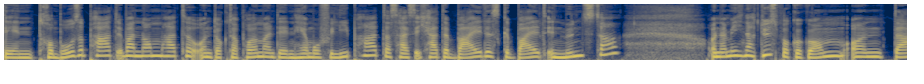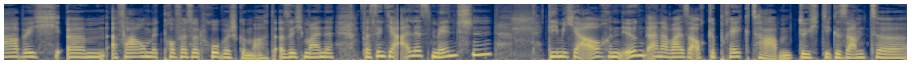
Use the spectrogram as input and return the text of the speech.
den Thrombose-Part übernommen hatte und Dr. Pollmann den Hämophilie-Part. Das heißt, ich hatte beides geballt in Münster. Und dann bin ich nach Duisburg gekommen und da habe ich ähm, Erfahrung mit Professor Trobisch gemacht. Also ich meine, das sind ja alles Menschen, die mich ja auch in irgendeiner Weise auch geprägt haben durch die gesamte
